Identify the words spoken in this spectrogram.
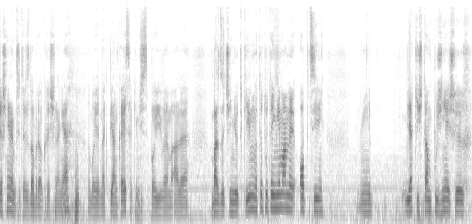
Chociaż nie wiem, czy to jest dobre określenie, no bo jednak pianka jest jakimś spoiwem, ale bardzo cieniutkim. No to tutaj nie mamy opcji mm, jakichś tam późniejszych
